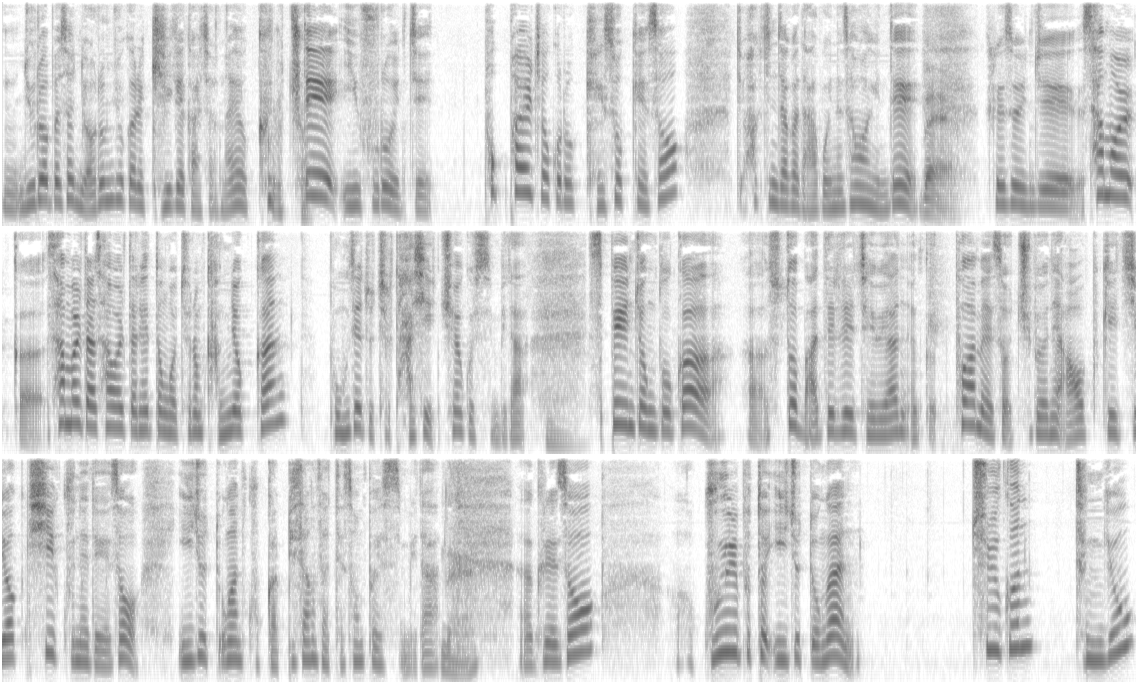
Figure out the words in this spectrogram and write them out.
유럽에선 여름 휴가를 길게 가잖아요. 그때 그렇죠. 이후로 이제 폭발적으로 계속해서 확진자가 나고 있는 상황인데 네. 그래서 이제 3월 그러니까 3월달 4월달 했던 것처럼 강력한 봉쇄 조치를 다시 취하고 있습니다. 스페인 정부가 아, 수도 마드리드를 제외한 그 포함해서 주변의 9개 지역 시군에 대해서 2주 동안 국가 비상사태 선포했습니다. 네. 아, 그래서 9일부터 2주 동안 출근, 등교,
